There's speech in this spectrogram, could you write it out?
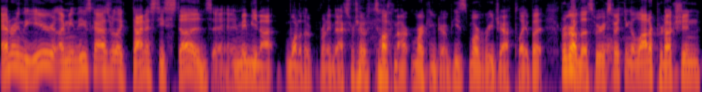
entering the year, I mean, these guys are like dynasty studs, and maybe not one of the running backs. We're going to talk about Mark Ingram. He's more of a redraft play, but regardless, we were expecting a lot of production,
